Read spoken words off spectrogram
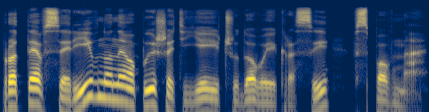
проте все рівно не опише тієї чудової краси всповна.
